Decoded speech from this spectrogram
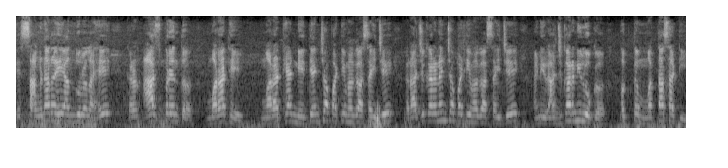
हे सांगणारं हे आंदोलन आहे. कारण आजपर्यंत मराठे मराठ्या नेत्यांच्या पाठीमागं असायचे राजकारण्यांच्या पाठीमागं असायचे आणि राजकारणी लोक फक्त मतासाठी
